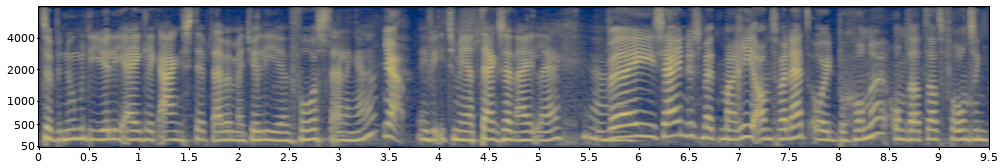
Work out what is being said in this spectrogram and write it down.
te benoemen die jullie eigenlijk aangestipt hebben met jullie voorstellingen. Ja, Even iets meer tekst en uitleg. Ja. Wij zijn dus met Marie-Antoinette ooit begonnen, omdat dat voor ons een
